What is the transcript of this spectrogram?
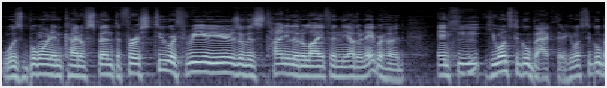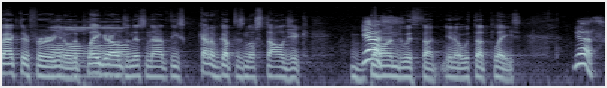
was born and kind of spent the first two or three years of his tiny little life in the other neighborhood. And he, he wants to go back there. He wants to go back there for you know the playgrounds and this and that. He's kind of got this nostalgic Yes. bond with that you know with that place. Yes.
